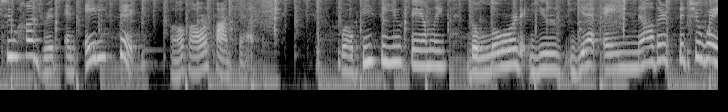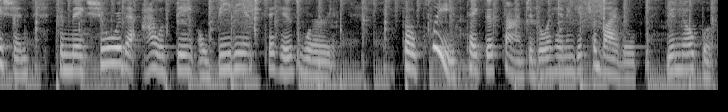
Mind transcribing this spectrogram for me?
286 of our podcast. Well, BCU family, the Lord used yet another situation to make sure that I was being obedient to His word. So please take this time to go ahead and get your Bibles, your notebooks,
